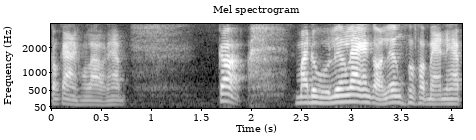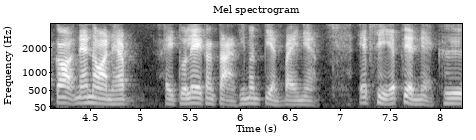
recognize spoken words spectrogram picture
ต้องการของเรานะครับ ก็มาดูเรื่องแรกกันก่อนเรื่อง performance นะครับ ก็แน่นอนนะครับ ไอตัวเลขต่างๆ ที่มันเปลี่ยนไปเนี่ย F4 F7 เนี่ยคือ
